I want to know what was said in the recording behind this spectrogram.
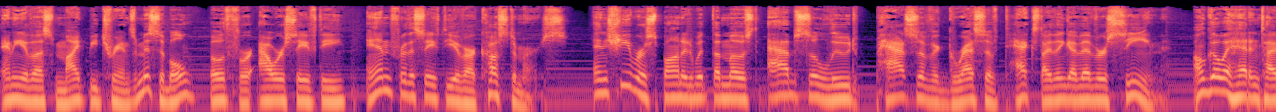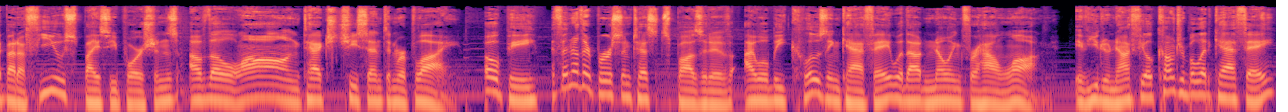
any of us might be transmissible, both for our safety and for the safety of our customers and she responded with the most absolute passive aggressive text I think I've ever seen. I'll go ahead and type out a few spicy portions of the long text she sent in reply. OP, if another person tests positive, I will be closing cafe without knowing for how long. If you do not feel comfortable at cafe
